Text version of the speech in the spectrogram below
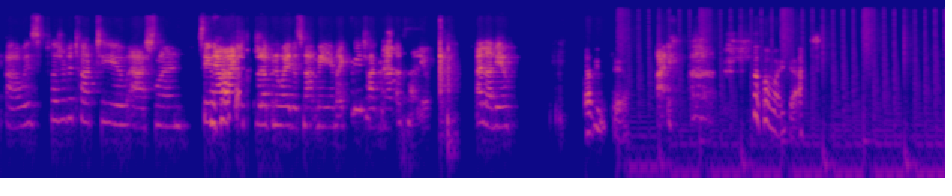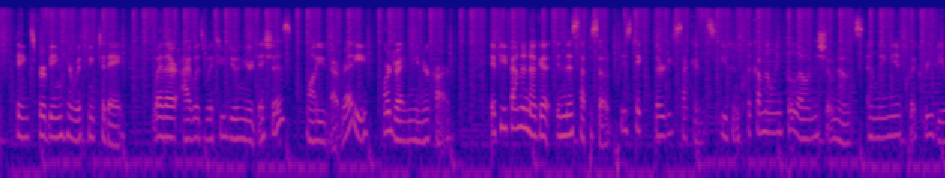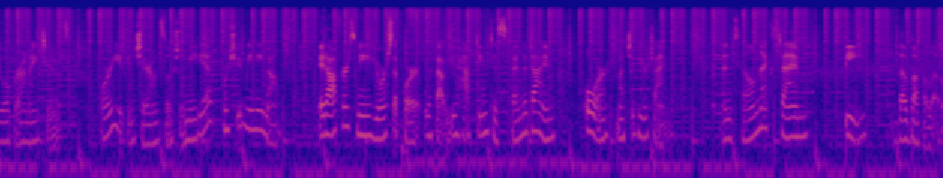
always pleasure to talk to you, Ashlyn. See, now I just put up in a way that's not me. I'm like, what are you talking about? That's not you. I love you. Love you too. Bye. oh my gosh. Thanks for being here with me today, whether I was with you doing your dishes while you got ready or driving in your car. If you found a nugget in this episode, please take 30 seconds. You can click on the link below in the show notes and leave me a quick review over on iTunes. Or you can share on social media or shoot me an email. It offers me your support without you having to spend a dime or much of your time. Until next time, be the buffalo.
